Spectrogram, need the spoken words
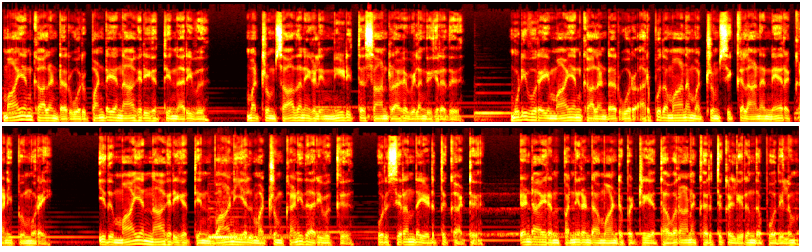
மாயன் காலண்டர் ஒரு பண்டைய நாகரிகத்தின் அறிவு மற்றும் சாதனைகளின் நீடித்த சான்றாக விளங்குகிறது. முடிவுரை மாயன் காலண்டர் ஒரு அற்புதமான மற்றும் சிக்கலான நேரக் கணிப்பு முறை. இது மாயன் நாகரிகத்தின் வானியல் மற்றும் கணித அறிவுக்கு ஒரு சிறந்த எடுத்துக்காட்டு. இரண்டாயிரம் பன்னிரெண்டாம் ஆண்டு பற்றிய தவறான கருத்துக்கள் இருந்த போதிலும்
